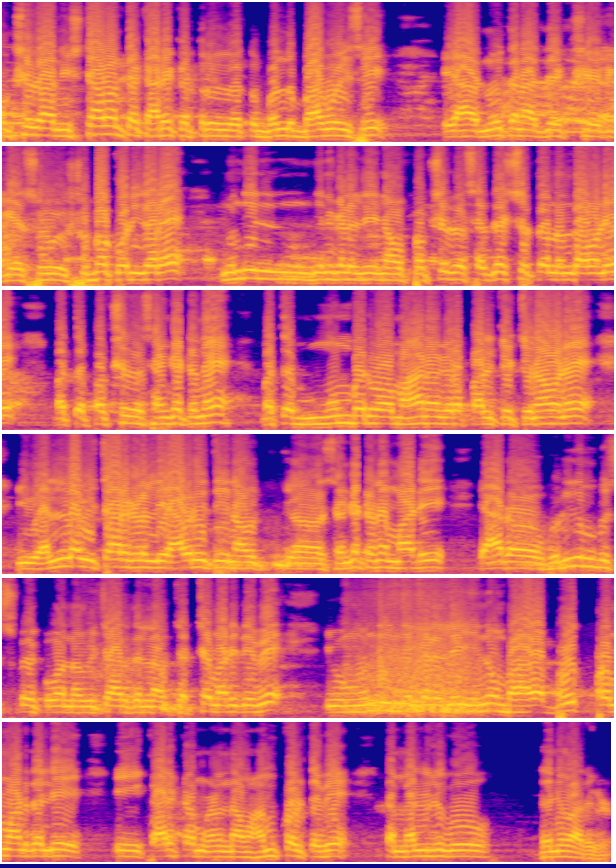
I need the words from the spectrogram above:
ಪಕ್ಷದ ನಿಷ್ಠಾವಂತ ಕಾರ್ಯಕರ್ತರು ಇವತ್ತು ಬಂದು ಭಾಗವಹಿಸಿ ನೂತನ ಅಧ್ಯಕ್ಷರಿಗೆ ಶುಭ ಕೋರಿದ್ದಾರೆ. ಮುಂದಿನ ದಿನಗಳಲ್ಲಿ ನಾವು ಪಕ್ಷದ ಸದಸ್ಯತ್ವ ನೋಂದಾವಣೆ ಮತ್ತೆ ಪಕ್ಷದ ಸಂಘಟನೆ ಮತ್ತೆ ಮುಂಬರುವ ಮಹಾನಗರ ಪಾಲಿಕೆ ಚುನಾವಣೆ, ಇವೆಲ್ಲ ವಿಚಾರಗಳಲ್ಲಿ ಯಾವ ರೀತಿ ನಾವು ಸಂಘಟನೆ ಮಾಡಿ ಯಾರು ಹುರಿದುಂಬಿಸಬೇಕು ಅನ್ನೋ ವಿಚಾರದಲ್ಲಿ ನಾವು ಚರ್ಚೆ ಮಾಡಿದ್ದೇವೆ. ಇವು ಮುಂದಿನ ದಿನಗಳಲ್ಲಿ ಇನ್ನೂ ಬಹಳ ಬೃಹತ್ ಪ್ರಮಾಣದಲ್ಲಿ ಈ ಕಾರ್ಯಕ್ರಮಗಳನ್ನು ನಾವು ಹಮ್ಮಿಕೊಳ್ತೇವೆ. ತಮ್ಮೆಲ್ಲರಿಗೂ ಧನ್ಯವಾದಗಳು.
